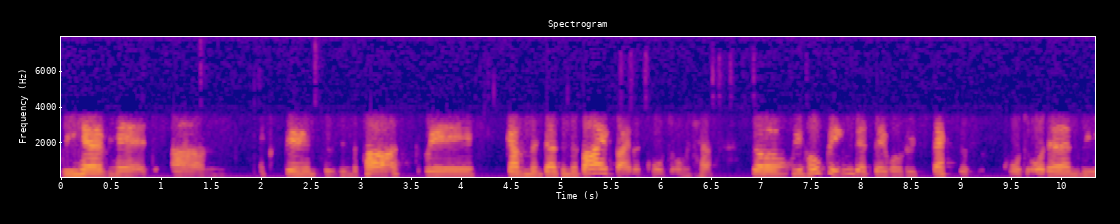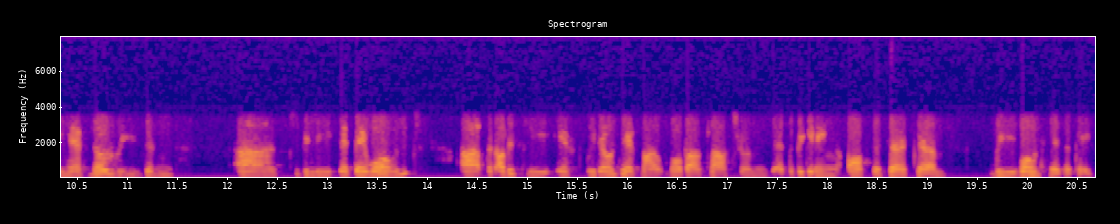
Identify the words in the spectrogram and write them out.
we have had um, experiences in the past where government doesn't abide by the court order. So we're hoping that they will respect this court order, and we have no reason uh, to believe that they won't. Uh, but obviously, if we don't have mobile classrooms at the beginning of the third term, we won't hesitate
